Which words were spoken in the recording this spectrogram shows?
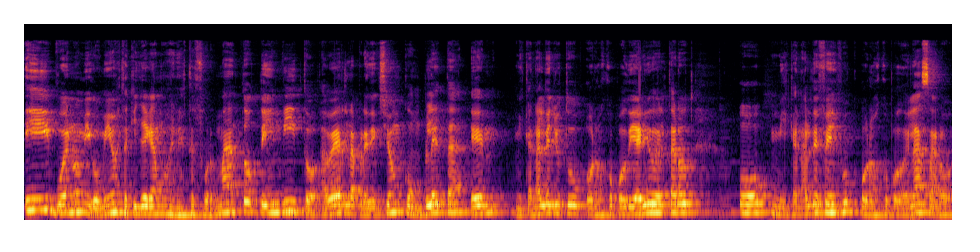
Y bueno, amigo mío, hasta aquí llegamos en este formato. Te invito a ver la predicción completa en mi canal de YouTube Horóscopo Diario del Tarot o mi canal de Facebook Horóscopo de Lázaro.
